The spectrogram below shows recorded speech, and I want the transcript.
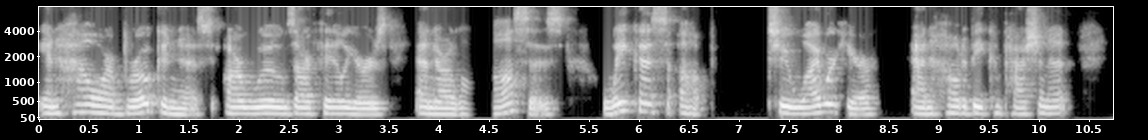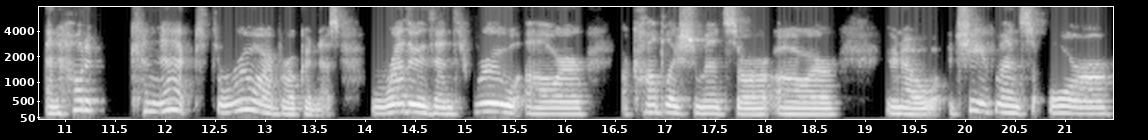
in how our brokenness, our wounds, our failures, and our losses wake us up to why we're here and how to be compassionate and how to connect through our brokenness rather than through our accomplishments or our you know achievements or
